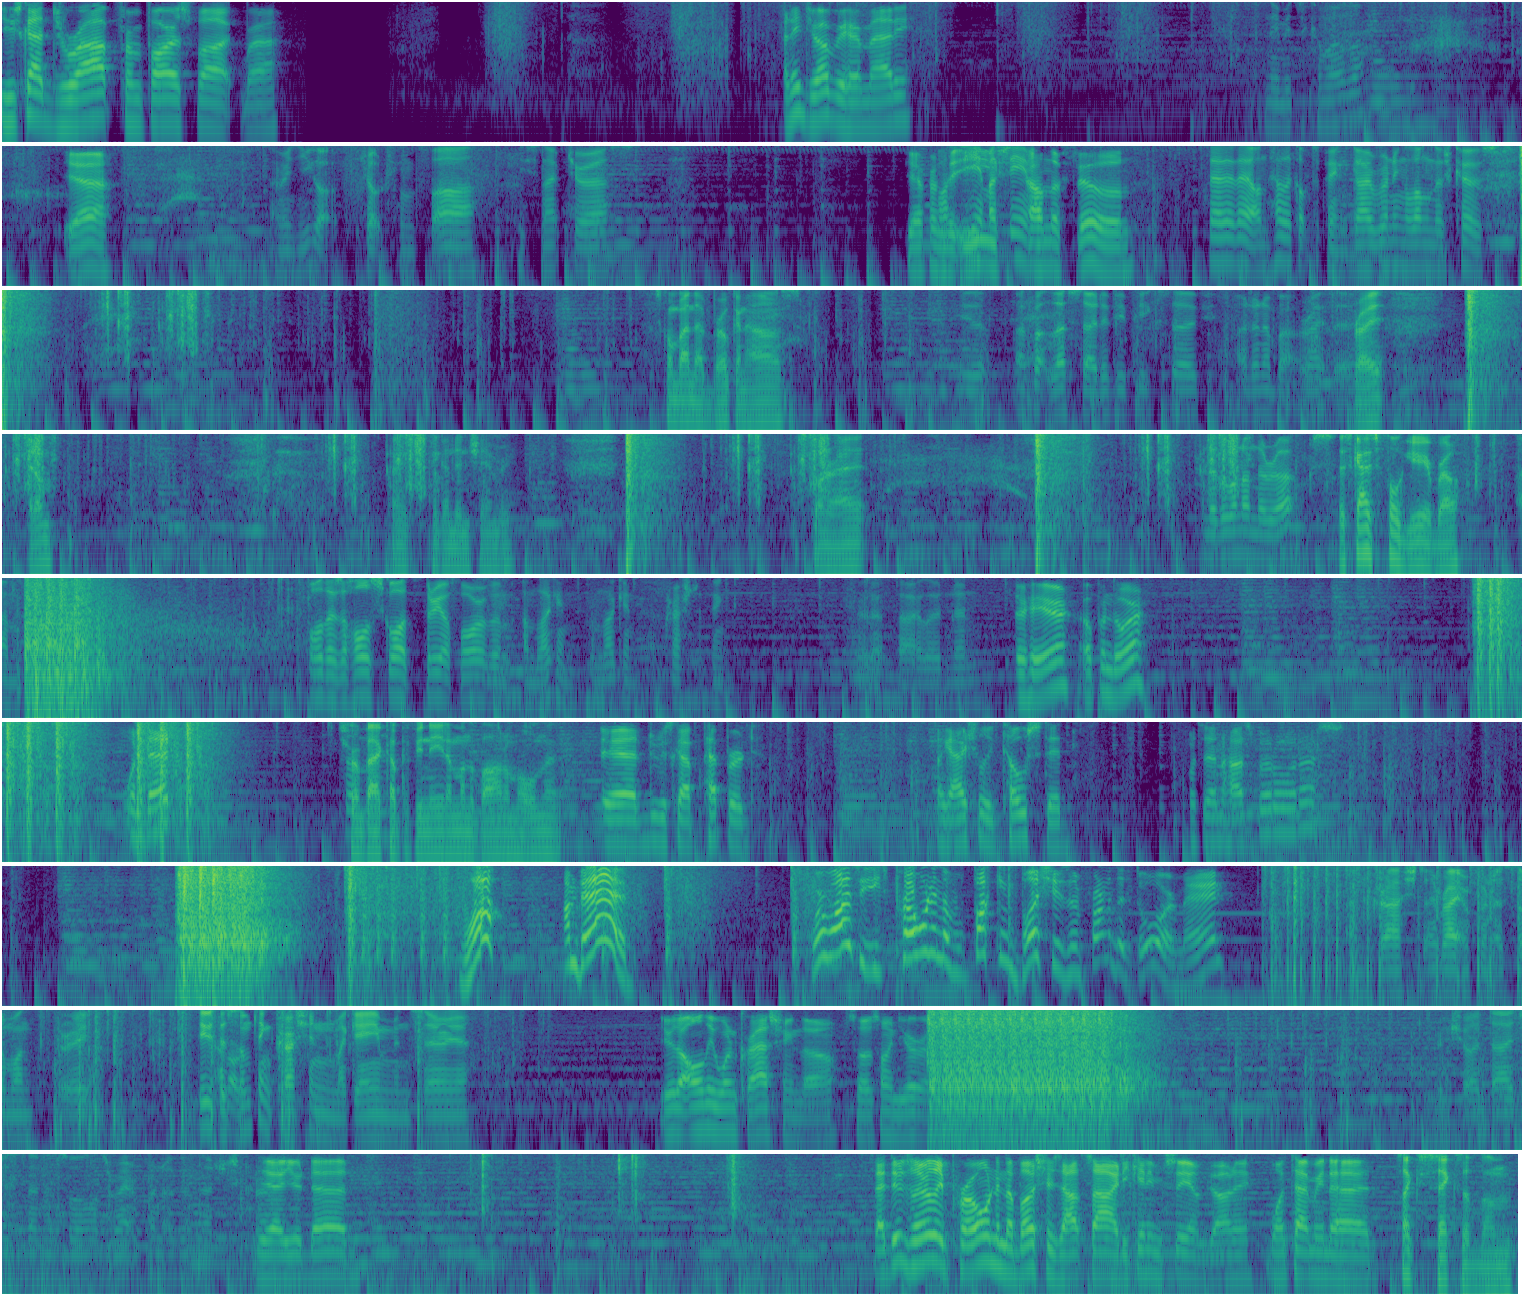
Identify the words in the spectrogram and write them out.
You just got dropped from far as fuck, bro. I need you over here, Matty. Need me to come over? Yeah. I mean, you got dropped from far. He sniped your ass. Yeah, from Oh, I the see him, I east see him. on the field. There, there, there, on helicopter ping. Guy running along the coast. Let's go by that broken house. Yeah, I've got left side if he peeks though. I don't know about right there. Right? Hit him. Nice. I think I didn't chamber. Going right. Another one on the rocks. This guy's full gear, bro. Um, oh, there's a whole squad. Three or four of them. I'm lagging. I'm lagging. I crashed, I think. Die loading in. They're here. Open door. One dead. Throw him back up if you need. I'm on the bottom holding it. Yeah, dude just got peppered. Like actually toasted. What's in the hospital with us? What? I'm dead. Where was he? He's prone in the fucking bushes in front of the door, man. I'm crashed. I'm right in front of someone. Great. Dude, there's oh. something crashing in my game in this area. You're the only one crashing though, so it's on your end. Pretty sure I died just then as well. I was right in front of him. That just crashed. Yeah, you're dead. That dude's literally prone in the bushes outside. You can't even see him, Johnny. One tap me in the head. It's like six of them.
